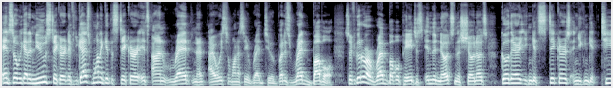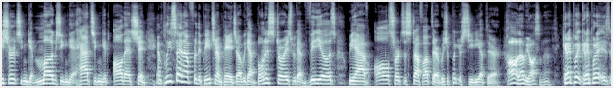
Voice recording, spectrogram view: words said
And so we got a new sticker. And if you guys want to get the sticker, it's on Red. And I- always want to say Red too, but it's Redbubble. So if you go to our Redbubble page, it's in the notes in the show notes. Go there. You can get stickers and you can get T-shirts. You can get mugs. You can get hats. You can get all that shit. And please sign up for the Patreon page. Uh, we got bonus stories. We got videos. We have all sorts of stuff up there. We should put your CD up there. Oh, that'd be awesome. Yeah. Can I put? Can I put it? Is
